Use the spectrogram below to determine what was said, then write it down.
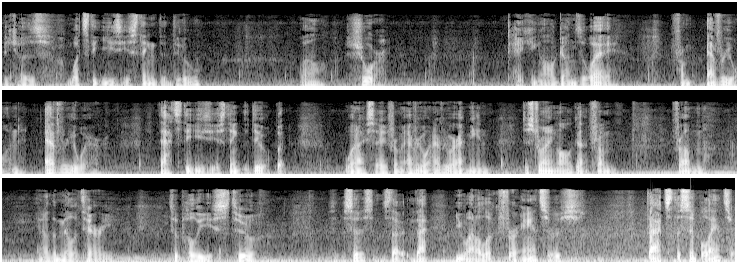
Because what's the easiest thing to do? Well, sure. Taking all guns away from everyone, everywhere, that's the easiest thing to do. But when I say from everyone, everywhere, I mean destroying all guns from, from, you know, the military to police to citizens. That that you want to look for answers. That's the simple answer.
